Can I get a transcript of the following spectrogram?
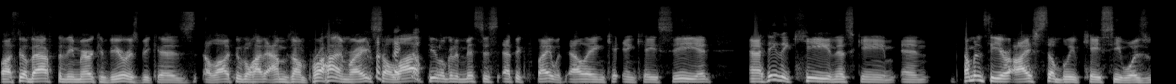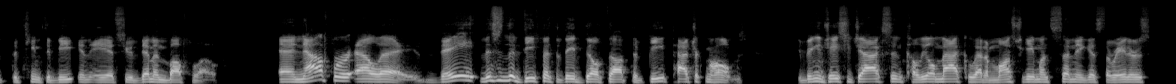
Well, I feel bad for the American viewers because a lot of people don't have Amazon Prime, right? So a lot of people are going to miss this epic fight with LA and, K- and KC. And, and I think the key in this game, and coming into the year, I still believe KC was the team to beat in the AFC, them and Buffalo. And now for LA, they this is the defense that they built up to beat Patrick Mahomes. You're bringing J.C. Jackson, Khalil Mack, who had a monster game on Sunday against the Raiders,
